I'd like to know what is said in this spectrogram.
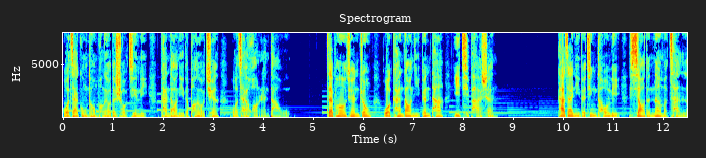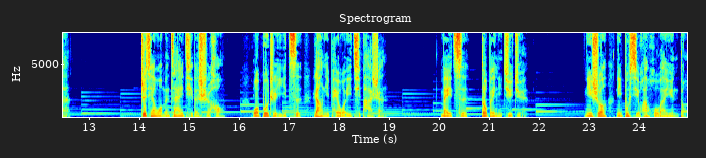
我在共同朋友的手机里看到你的朋友圈，我才恍然大悟。在朋友圈中，我看到你跟他一起爬山。他在你的镜头里笑得那么灿烂。之前我们在一起的时候，我不止一次让你陪我一起爬山，每次。都被你拒绝。你说你不喜欢户外运动，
